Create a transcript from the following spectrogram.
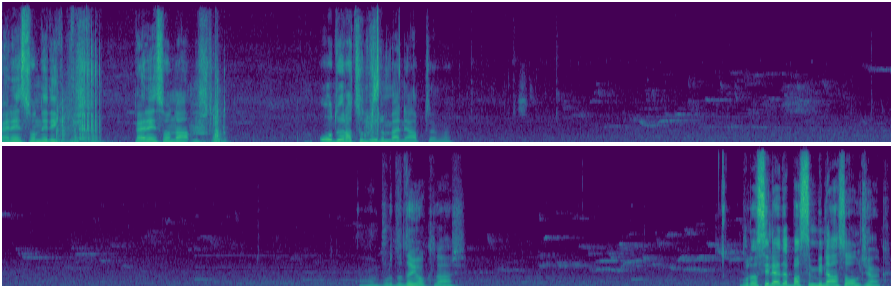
Ben en son nereye gitmiştim? Ben en son ne yapmıştım? O dur hatırlıyorum ben ne yaptığımı. Ama burada da yoklar. Burası ileride basın binası olacak.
